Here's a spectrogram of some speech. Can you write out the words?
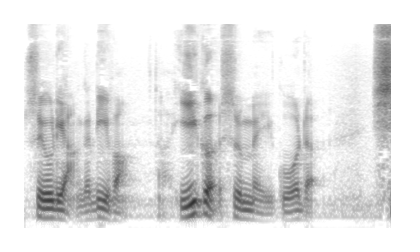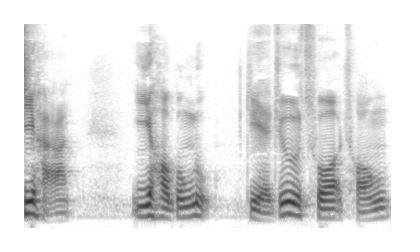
是有两个地方啊，一个是美国的西海岸一号公路，也就是说从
